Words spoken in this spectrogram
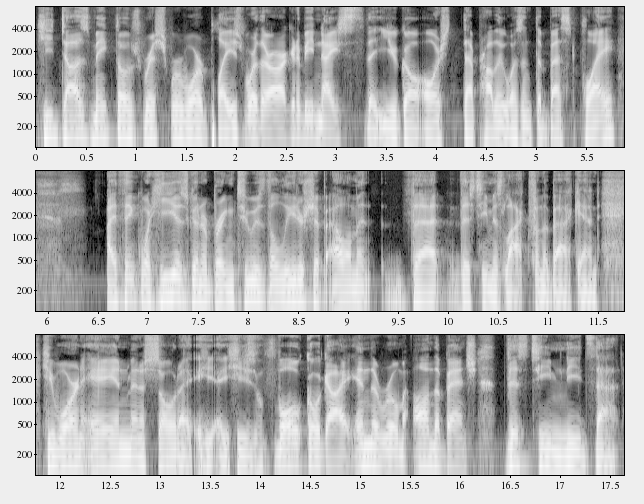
He does make those risk reward plays where there are going to be nice that you go, oh, that probably wasn't the best play. I think what he is going to bring too is the leadership element that this team has lacked from the back end. He wore an A in Minnesota. He, he's a vocal guy in the room, on the bench. This team needs that.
